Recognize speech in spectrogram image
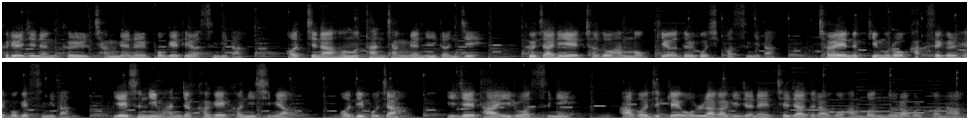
그려지는 그 장면을 보게 되었습니다. 어찌나 흐뭇한 장면이던지 그 자리에 저도 한몫 끼어들고 싶었습니다. 저의 느낌으로 각색을 해보겠습니다. 예수님 한적하게 거니시며 어디 보자 이제 다 이루었으니 아버지께 올라가기 전에 제자들하고 한번 놀아볼 거나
